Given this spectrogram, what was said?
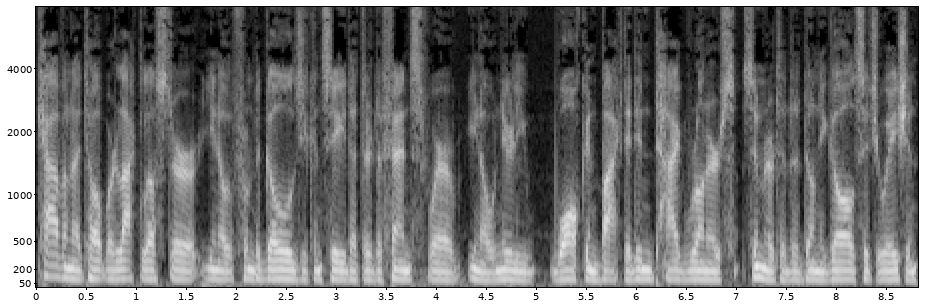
Cavan, I thought, were lackluster. You know, from the goals, you can see that their defence were, you know, nearly walking back. They didn't tag runners, similar to the Donegal situation.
